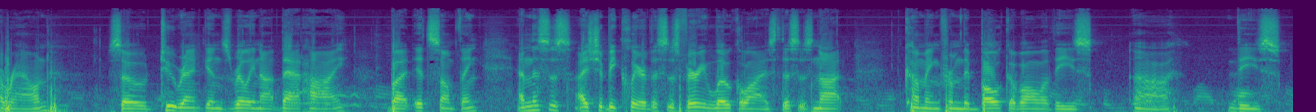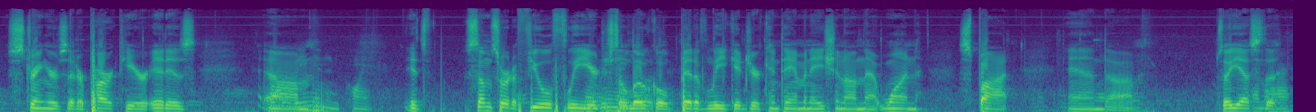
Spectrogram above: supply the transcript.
around. So two roentgens really not that high, but it's something. And this is, I should be clear, this is very localized. This is not coming from the bulk of all of these uh, these stringers that are parked here. It is um, it's some sort of fuel flea or just a local bit of leakage or contamination on that one spot. And uh, so yes, the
